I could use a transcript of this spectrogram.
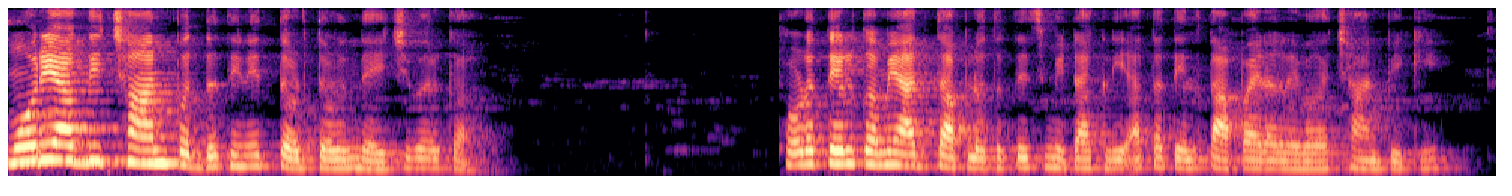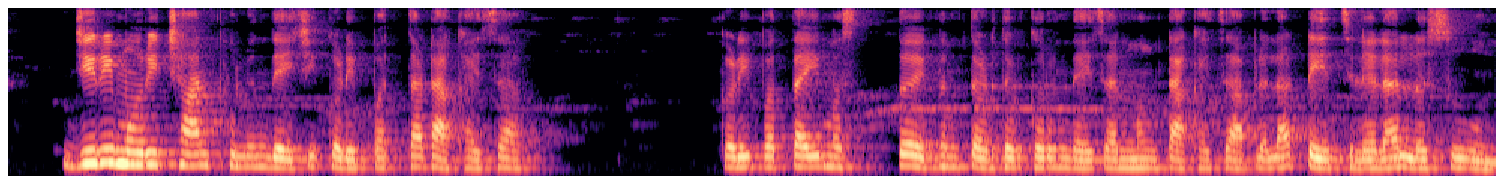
मोहरी अगदी छान पद्धतीने तडतडून द्यायची बरं का. थोडं तेल कमी आधी तापलं होतं तेच मी टाकली. आता तेल तापायला लागलं आहे बघा छानपैकी. जिरी मोरी छान फुलून द्यायची. कढीपत्ता टाकायचा. कढीपत्ताही मस्त एकदम तडतड करून द्यायचा आणि मग टाकायचं आपल्याला टेचलेला लसूण.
